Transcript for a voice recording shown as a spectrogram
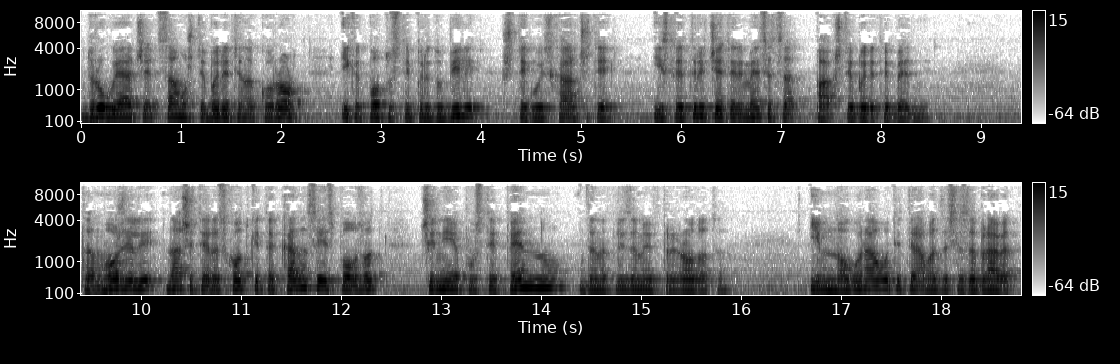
Друго е, че само ще бъдете на курорт и каквото сте придобили, ще го изхарчите и след 3-4 месеца пак ще бъдете бедни. Та може ли нашите разходки така да се използват, че ние постепенно да навлизаме в природата? И много работи трябва да се забравят,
